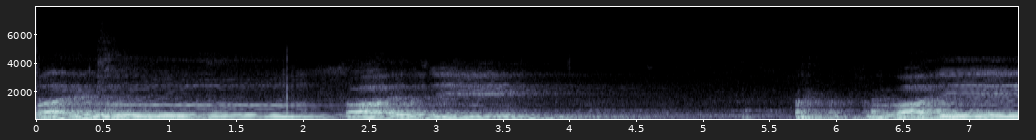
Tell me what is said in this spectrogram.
ਵਾਹਿਗੁਰੂ ਸਾਹਿਬ ਜੀ। ਵਾਹਿਗੁਰੂ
